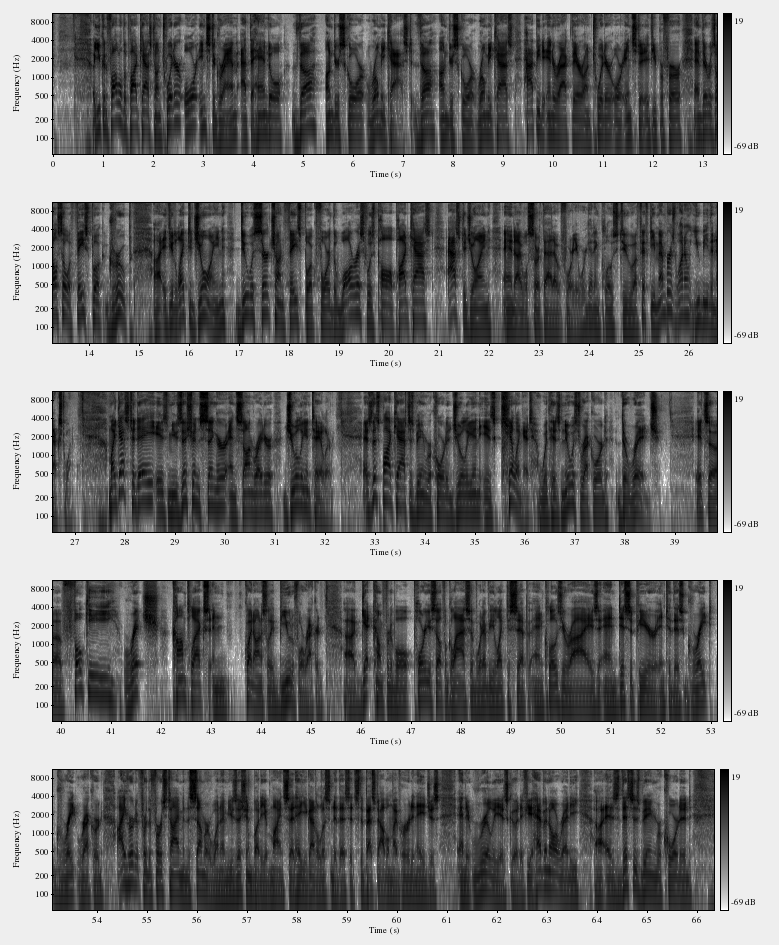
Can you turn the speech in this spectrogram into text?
You can follow the podcast on Twitter or Instagram at the handle the underscore Romycast. The underscore Romycast. Happy to interact there on Twitter or Insta if you prefer. And there is also a Facebook group. Uh, if you'd like to join, do a search on Facebook for the Walrus Was Paul podcast. Ask to join, and I will sort that out for you. We're getting close to uh, 50 members. Why don't you be the next one? My guest today is musician, singer, and songwriter Julian Taylor. As this podcast is being recorded, Julian is killing it with his newest record, The Ridge. It's a folky, rich, complex, and quite honestly, beautiful record. Uh, get comfortable, pour yourself a glass of whatever you like to sip, and close your eyes and disappear into this great, great record. I heard it for the first time in the summer when a musician buddy of mine said, Hey, you got to listen to this. It's the best album I've heard in ages, and it really is good. If you haven't already, uh, as this is being recorded,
